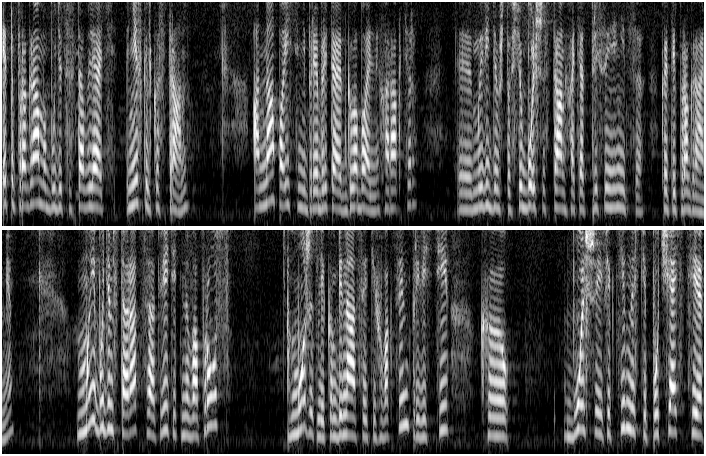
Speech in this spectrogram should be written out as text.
Эта программа будет составлять несколько стран. Она поистине приобретает глобальный характер. Э, Мы видим, что все больше стран хотят присоединиться к этой программе. Мы будем стараться ответить на вопрос, может ли комбинация этих вакцин привести к большей эффективности по части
